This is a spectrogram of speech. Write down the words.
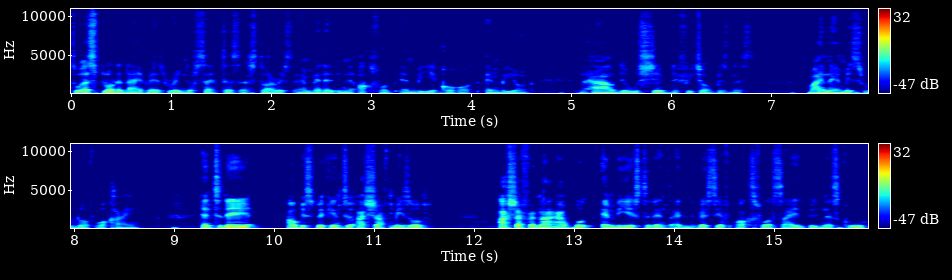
to explore the diverse range of sectors and stories embedded in the Oxford MBA cohort and beyond, and how they will shape the future of business. My name is Rudolf Okine, and today I'll be speaking to Ashraf Mizo. Ashraf and I are both MBA students at the University of Oxford Saïd Business School,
